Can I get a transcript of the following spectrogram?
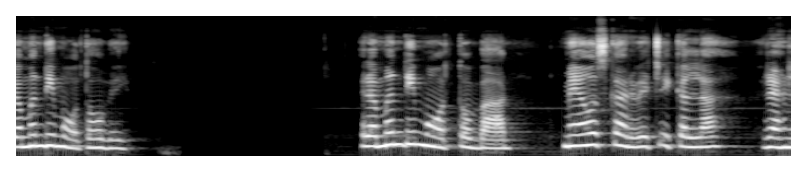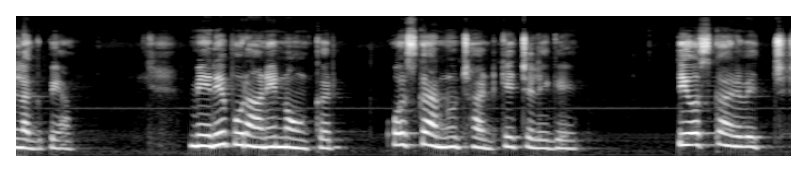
ਰਮਨ ਦੀ ਮੌਤ ਹੋ ਗਈ। ਰਮਨ ਦੀ ਮੌਤ ਤੋਂ ਬਾਅਦ ਮੈਂ ਉਸ ਘਰ ਵਿੱਚ ਇਕੱਲਾ ਰਹਿਣ ਲੱਗ ਪਿਆ। ਮੇਰੇ ਪੁਰਾਣੇ ਨੌਕਰ ਉਸ ਘਰ ਨੂੰ ਛੱਡ ਕੇ ਚਲੇ ਗਏ ਤੇ ਉਸ ਘਰ ਵਿੱਚ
